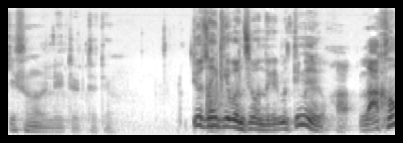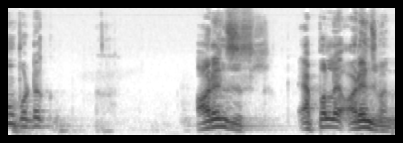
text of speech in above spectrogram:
केसँग रिलेटेड थियो त्यो त्यो चाहिँ के भन्छ भन्दाखेरिमा तिमी लाखौँ पटक अरेन्ज एप्पललाई अरेन्ज भन।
